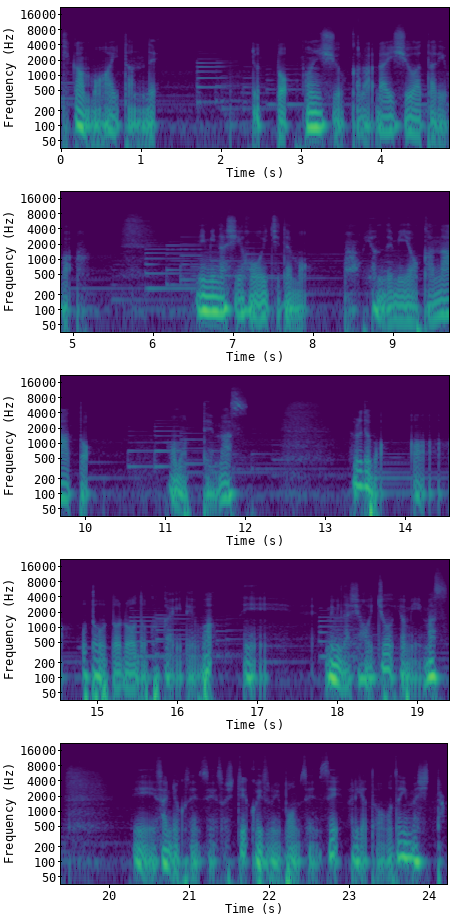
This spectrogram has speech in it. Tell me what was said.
期間も空いたんで、ちょっと今週から来週あたりは耳なし法一でも読んでみようかなと思ってます。それでは、弟朗読会では、えー、耳なし包丁を読みます。えー、三緑先生、そして小泉凡先生、ありがとうございました。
